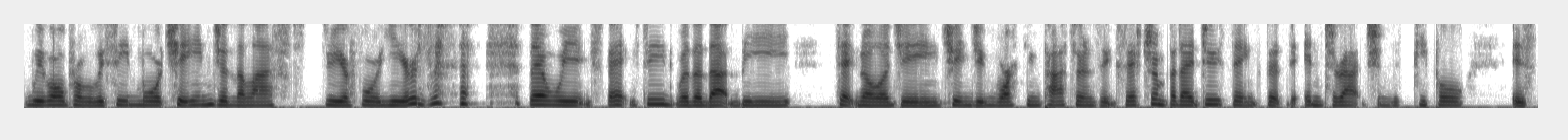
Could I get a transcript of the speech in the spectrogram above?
We've all probably seen more change in the last three or four years than we expected, whether that be technology, changing working patterns, etc. But I do think that the interaction with people is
